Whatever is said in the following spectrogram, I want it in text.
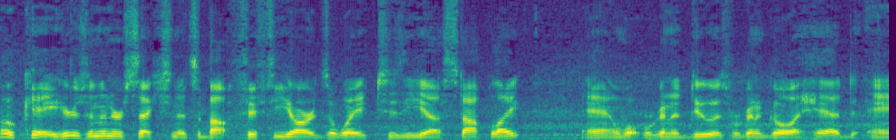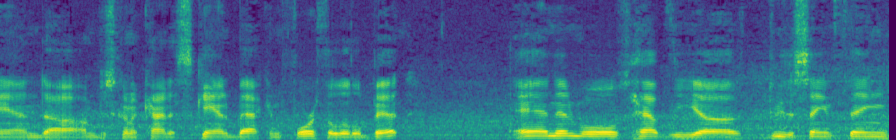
Okay, here's an intersection that's about 50 yards away to the uh, stoplight. And what we're going to do is we're going to go ahead and uh, I'm just going to kind of scan back and forth a little bit. And then we'll have the uh, do the same thing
